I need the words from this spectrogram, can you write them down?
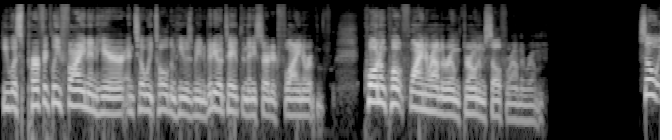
He was perfectly fine in here until we told him he was being videotaped and then he started flying, quote unquote, flying around the room, throwing himself around the room. So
